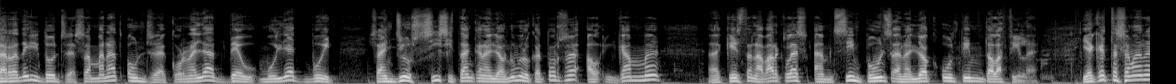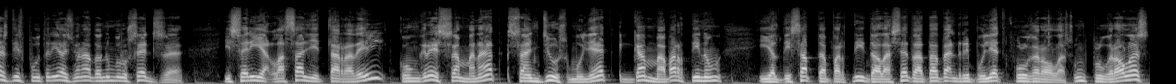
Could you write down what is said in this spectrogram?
Tarradell 12, Sant Manat 11, Cornellà 10, Mollet 8, Sant Just 6 i tanquen lloc número 14, el Gamma, eh, que és de Navarcles, amb 5 punts en el lloc últim de la fila. I aquesta setmana es disputaria la jornada número 16, i seria la Salle Tarradell, Congrés Sant Manat, Sant Just Mollet, Gamma Bartino i el dissabte a partir de les 7 de tarda en Ripollet Folgueroles. Un Folgueroles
